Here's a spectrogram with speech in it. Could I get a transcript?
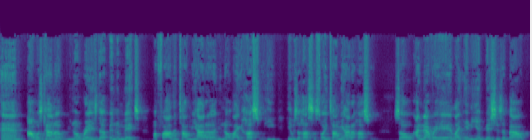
And I was kind of, you know, raised up in the mix. My father taught me how to, you know, like hustle. He he was a hustler, so he taught me how to hustle. So I never had like any ambitions about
